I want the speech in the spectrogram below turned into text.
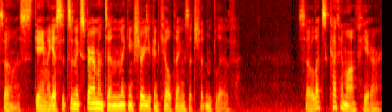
So this game, I guess it's an experiment in making sure you can kill things that shouldn't live. So let's cut him off here.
